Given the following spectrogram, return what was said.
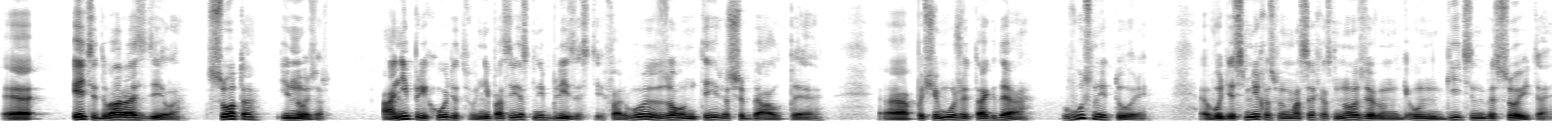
э, эти два раздела, Сота и Нозер, они приходят в непосредственной близости. Фарвоя золон Терши Балпе. Э, почему же тогда в устной туре – Вудисмихас масехас нозер он гитин весойта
